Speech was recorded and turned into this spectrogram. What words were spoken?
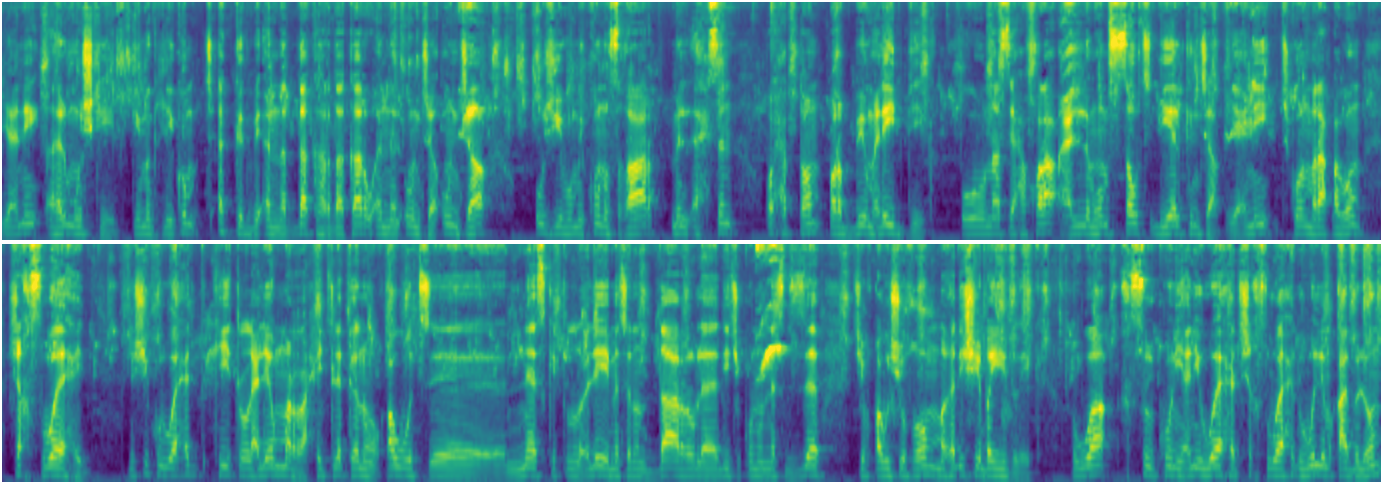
يعني هالمشكل كما قلت لكم تأكد بأن الذكر ذكر وأن الأنثى أنثى. وجيبهم يكونوا صغار من الأحسن وحطهم وربيهم على يديك. ونصيحة أخرى علمهم الصوت ديالك أنت. يعني تكون مراقبهم شخص واحد. ماشي كل واحد كيطلع عليهم مرة. حيت إلا كانوا قوت آه، الناس كيطلعوا عليه مثلا الدار ولا هادي تيكونوا الناس بزاف تيبقاو يشوفوهم ما غاديش يبيض ليك. هو خصو يكون يعني واحد شخص واحد هو اللي مقابلهم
